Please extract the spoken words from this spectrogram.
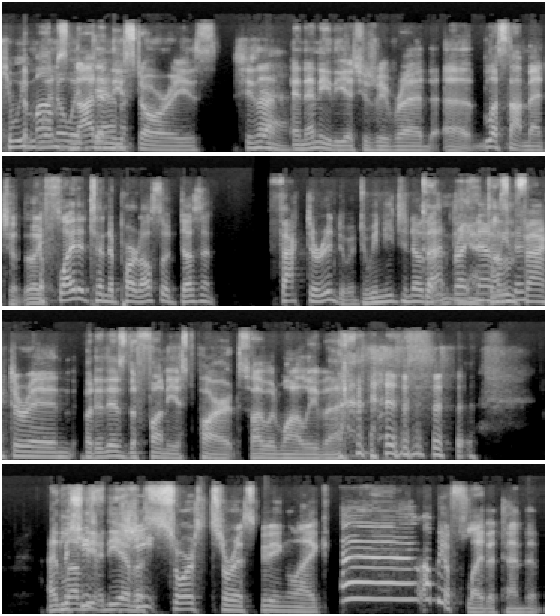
Can we the mom's not in these stories. She's not Yeah. in any of the issues we've read. Uh, let's not mention. The flight attendant part also doesn't factor into it. Do we need to know that right yeah, it now? doesn't either? factor in, but it is the funniest part. So I would want to leave that. I love the idea of a sorceress being like, eh, I'll be a flight attendant.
